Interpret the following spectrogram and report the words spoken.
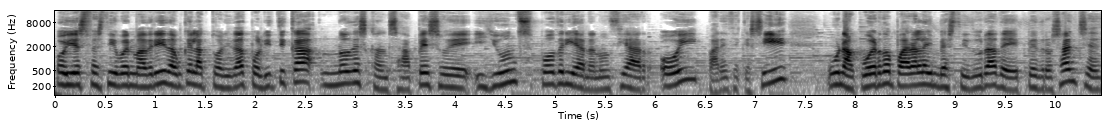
Hoy es festivo en Madrid, aunque la actualidad política no descansa. PSOE y Junts podrían anunciar hoy, parece que sí, un acuerdo para la investidura de Pedro Sánchez.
